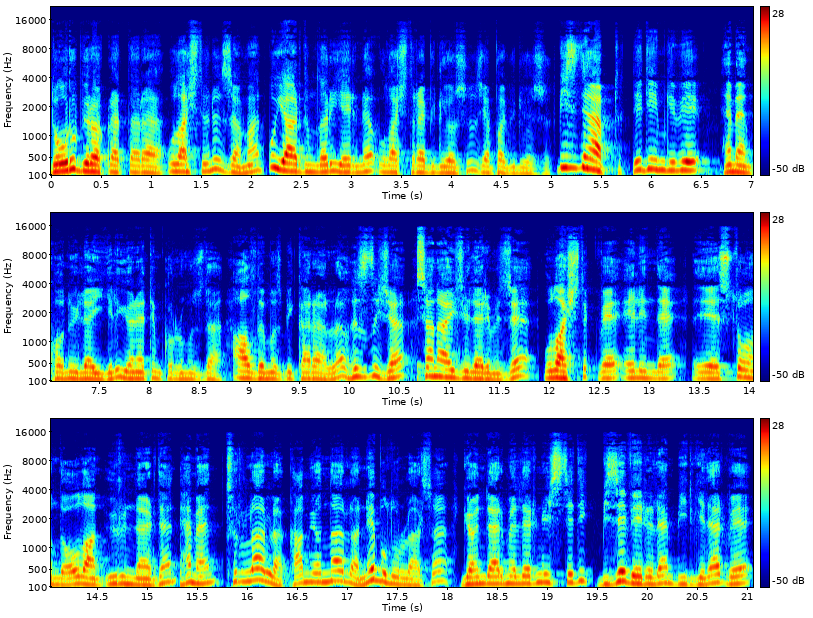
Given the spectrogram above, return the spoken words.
doğru bürokratlara ulaştığınız zaman bu yardımları yerine ulaştırabiliyorsunuz, yapabiliyorsunuz. Biz ne yaptık? Dediğim gibi hemen konuyla ilgili yönetim kurulumuzda aldığımız bir kararla hızlıca sanayicilerimize ulaştık ve elinde e, stoğunda olan ürünlerden hemen tırlarla, kamyonlarla ne bulurlarsa göndermelerini istedik. Bize verilen bilgiler ve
